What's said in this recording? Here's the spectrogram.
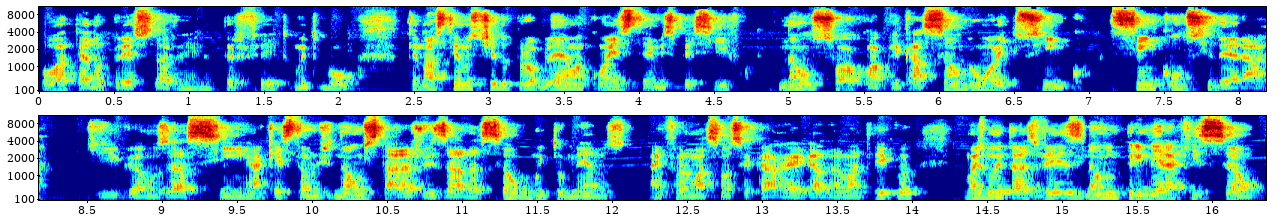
ou até no preço da venda. Perfeito, muito bom. Porque nós temos tido problema com esse tema específico, não só com a aplicação do 185, sem considerar digamos assim, a questão de não estar ajuizada a ação, muito menos a informação ser carregada na matrícula, mas muitas vezes não em primeira aquisição,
